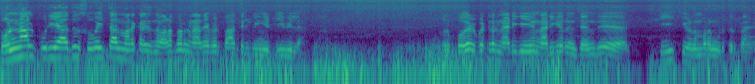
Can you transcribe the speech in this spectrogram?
சொன்னால் புரியாது சுவைத்தால் மறக்காது. இந்த விளம்பரம் நிறைய பேர் பார்த்துருப்பீங்க டிவியில் ஒரு புகழ்பெற்ற நடிகையும் நடிகரும் சேர்ந்து டீக்கு விளம்பரம் கொடுத்துருப்பாங்க.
